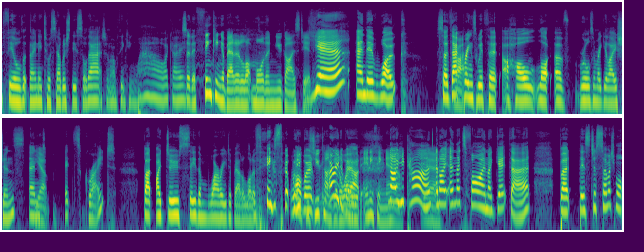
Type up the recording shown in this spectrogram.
feel that they need to establish this or that and I'm thinking wow okay So they're thinking about it a lot more than you guys did. Yeah, and they're woke. So that Right. brings with it a whole lot of rules and regulations, and Yep. it's great. But I do see them worried about a lot of things that we oh, weren't you can't worried get away about. with anything now. No, you can't, Yeah. and I and that's fine. I get that, but there's just so much more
